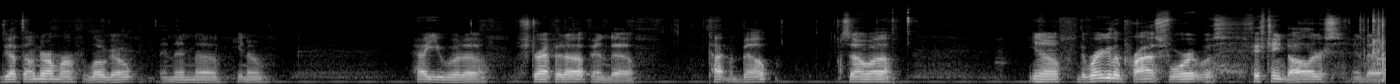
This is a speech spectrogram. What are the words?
got the Under Armour logo, and then uh, you know how you would uh, strap it up and uh, tighten the belt. So, uh, you know, the regular price for it was fifteen dollars, and I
